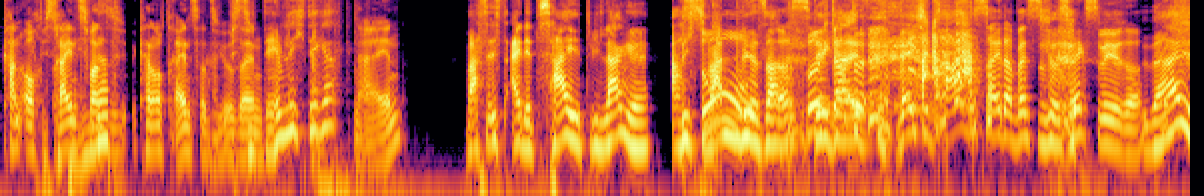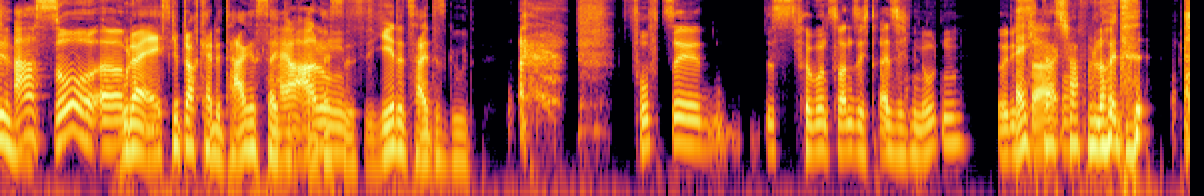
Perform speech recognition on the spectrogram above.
Kann auch Bist du 23, kann auch 23 Uhr Bist du sein. dämlich, Digga? Nein. Was ist eine Zeit? Wie lange? Ach Nicht so. wann wir sagen. Ach so, ich Digga, dachte, ist- welche Tageszeit am besten für Sex wäre. Nein. Ach so. Ähm, Bruder, ey, es gibt auch keine Tageszeit, die Keine am Ahnung. besten ist. Jede Zeit ist gut. 15 bis 25, 30 Minuten, würde ich Echt, sagen. das schaffen Leute?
